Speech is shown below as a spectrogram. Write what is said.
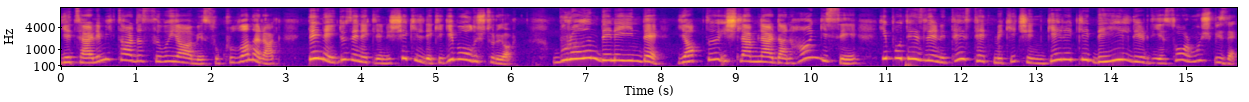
yeterli miktarda sıvı yağ ve su kullanarak deney düzeneklerini şekildeki gibi oluşturuyor. Burak'ın deneyinde yaptığı işlemlerden hangisi hipotezlerini test etmek için gerekli değildir diye sormuş bize.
